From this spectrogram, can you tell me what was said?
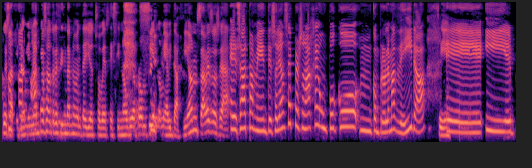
pues a mí también me han pasado 398 veces y novio rompiendo mi habitación, ¿sabes? O sea... Exactamente, solían ser personajes un poco mm, con problemas de ira eh, y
